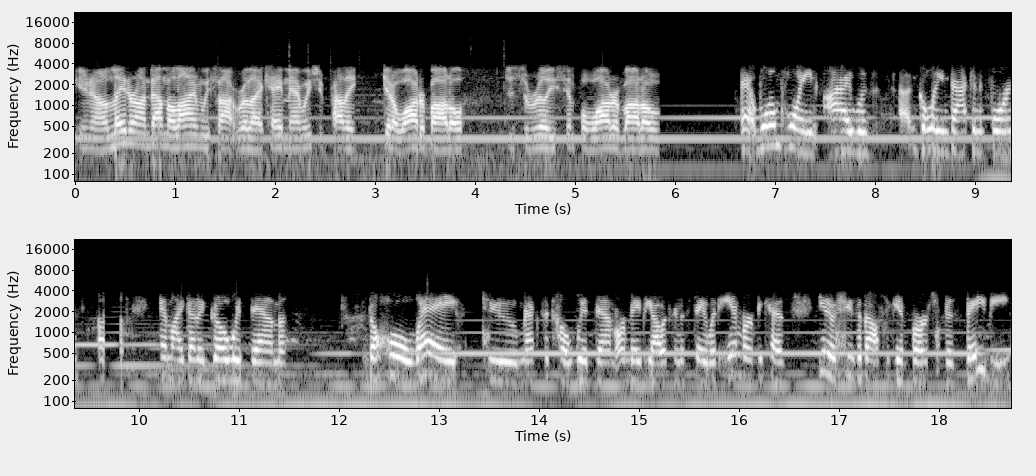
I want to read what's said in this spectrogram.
You know, later on down the line, we thought we're like, hey man, we should probably get a water bottle, just a really simple water bottle. At one point, I was uh, going back and forth. Of, am I going to go with them the whole way to Mexico with them, or maybe I was going to stay with Amber because you know she's about to give birth to this baby,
